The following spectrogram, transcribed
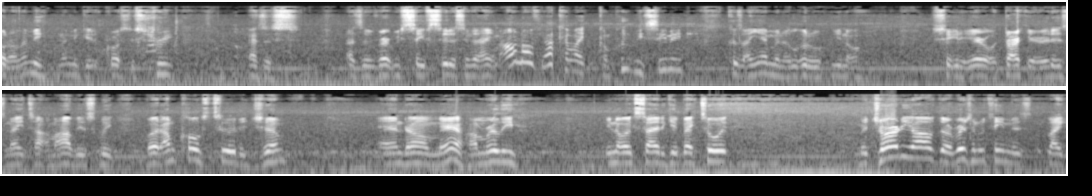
Hold on, let me let me get across the street as a as a very safe citizen that I am. I don't know if y'all can like completely see me because I am in a little you know shaded area or dark area. It is nighttime, obviously, but I'm close to the gym, and um, man, I'm really you know excited to get back to it. Majority of the original team is like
